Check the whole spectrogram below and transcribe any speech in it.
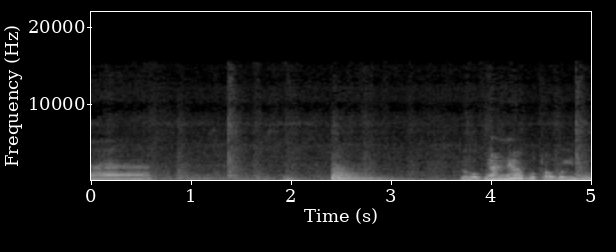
จ้าตัวบอกง่ายฮะผู้เฒ่าบ่อีน้อ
